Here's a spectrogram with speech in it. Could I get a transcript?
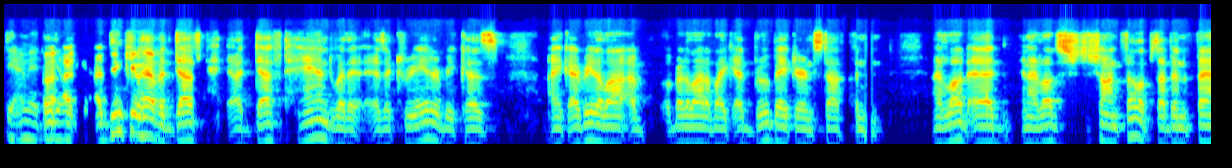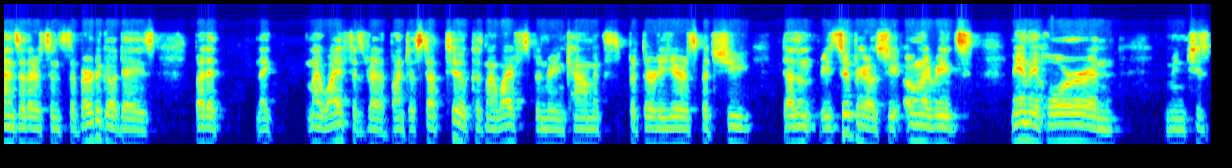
damn it. But you know, I, I think you have a deft a deft hand with it as a creator because like I read a lot I've read a lot of like Ed Brubaker and stuff and I love Ed and I love Sean Phillips. I've been fans of theirs since the Vertigo days. But it like my wife has read a bunch of stuff too because my wife's been reading comics for 30 years, but she doesn't read superheroes. She only reads mainly horror and I mean, she's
